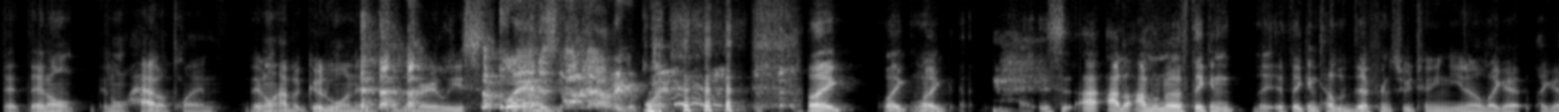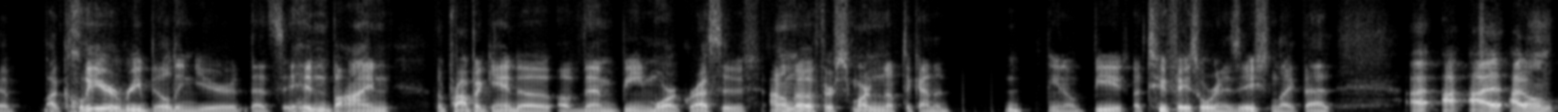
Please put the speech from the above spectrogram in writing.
They, they don't they don't have a plan they don't have a good one at, at the very least. the plan um, is not having a plan. like like like I, I don't, I don't know if they can if they can tell the difference between you know like a like a, a clear rebuilding year that's hidden behind the propaganda of them being more aggressive. I don't know if they're smart enough to kind of you know be a two face organization like that. I, I I don't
